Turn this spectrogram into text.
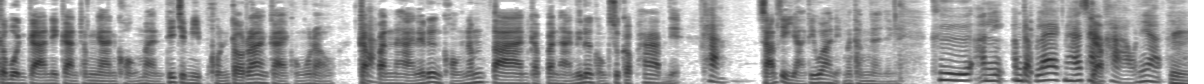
กระบวนการในการทำงานของมันที่จะมีผลต่อร่างกายของเรา กับค่ะปัญหาในเรื่องของน้ำตาล กับปัญหาในเรื่องของสุขภาพเนี่ยค่ะสามสี่อย่างที่ว่าเนี่ยมันทำงานยังไงคืออันอันดับแรกนะคะชาครับขาวเนี่ยอืม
